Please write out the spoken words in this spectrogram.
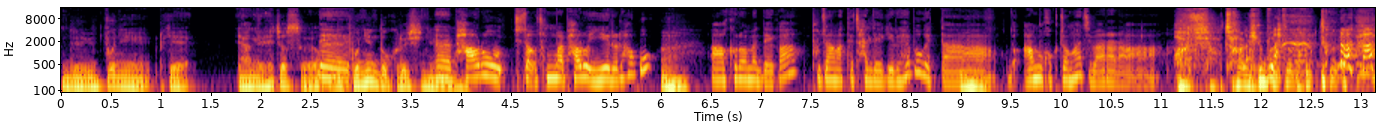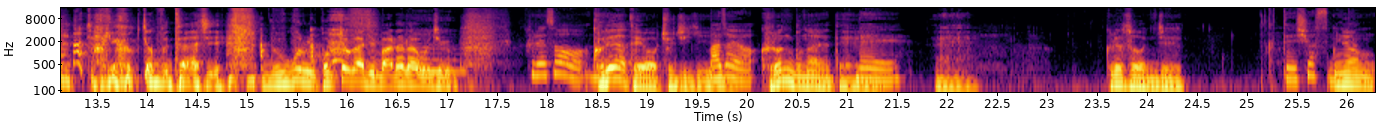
이제 윗분이 이렇게 양해를 해줬어요. 네. 본인도 그러시니. 네, 뭐. 바로 진짜 정말 바로 이해를 하고 네. 아 그러면 내가 부장한테 잘 얘기를 해보겠다. 음. 너 아무 걱정하지 말아라. 아, 진짜 자기부터 걱정, 자기 걱정부터 하지. 누구를 걱정하지 말아라고 지금. 그래서 그래야 돼요, 조직이. 맞아요. 그런 문화야 돼. 네 예. 그래서 이제 그때 쉬었습니다. 그냥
